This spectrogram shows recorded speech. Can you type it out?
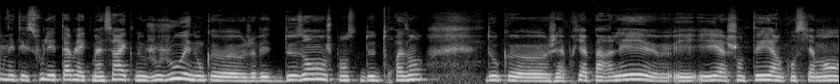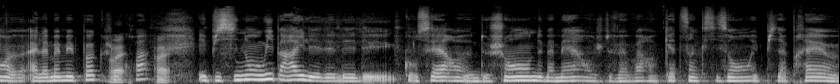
On était sous les tables avec ma sœur, avec nos joujoux, et donc euh, j'avais deux ans, je pense deux, trois ans. Donc euh, j'ai appris à parler euh, et, et à chanter inconsciemment euh, à la même époque, je Ouais, crois. ouais. Et puis sinon, oui, pareil, les, les- les, les concerts de chant de ma mère, je devais avoir 4, 5, 6 ans. Et puis après, euh,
